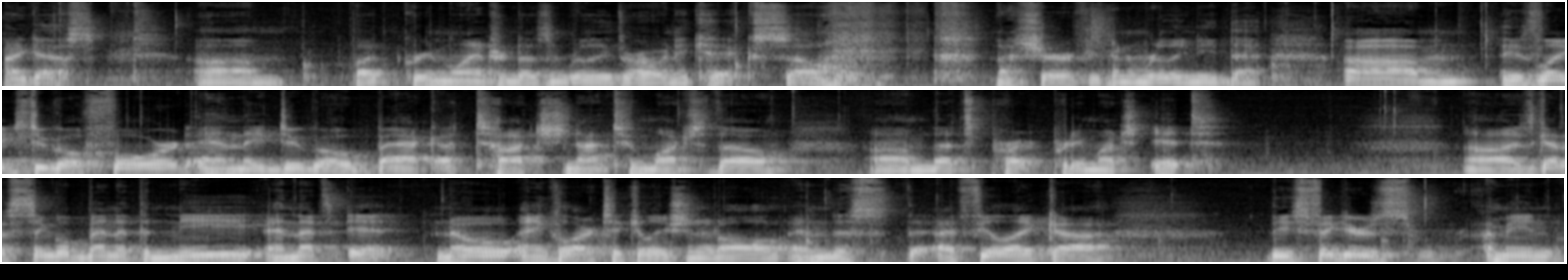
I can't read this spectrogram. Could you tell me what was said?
I guess. Um, but Green Lantern doesn't really throw any kicks, so not sure if you're going to really need that. Um, his legs do go forward and they do go back a touch, not too much though. Um, that's pr- pretty much it. Uh, he's got a single bend at the knee, and that's it. No ankle articulation at all. And this, I feel like uh, these figures. I mean,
